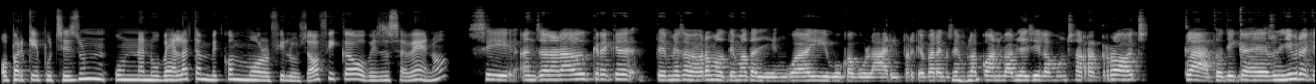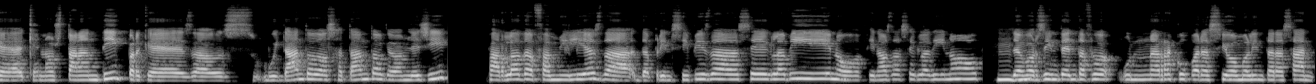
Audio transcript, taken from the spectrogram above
o perquè potser és un, una novel·la també com molt filosòfica o vés a saber, no? Sí, en general crec que té més a veure amb el tema de llengua i vocabulari, perquè, per exemple, mm quan vam llegir la Montserrat Roig, clar, tot i que és un llibre que, que no és tan antic, perquè és dels 80 o dels 70 el que vam llegir, parla de famílies de, de principis de segle XX o finals del segle XIX, mm -hmm. llavors intenta fer una recuperació molt interessant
